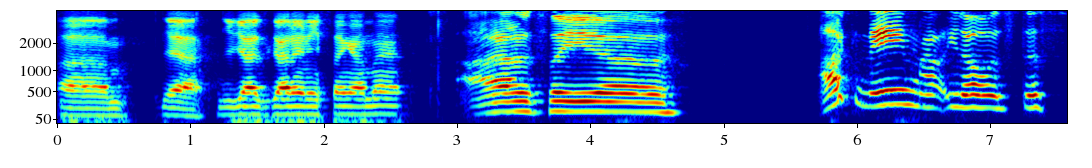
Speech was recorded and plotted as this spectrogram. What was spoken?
Um, yeah, you guys got anything on that? I honestly, uh, I can name. uh, You know, it's just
